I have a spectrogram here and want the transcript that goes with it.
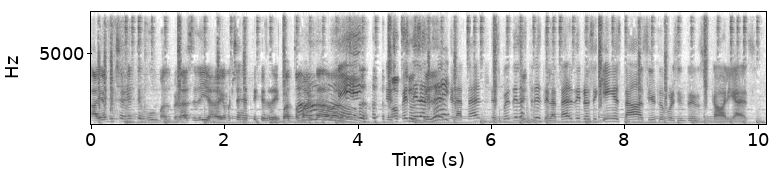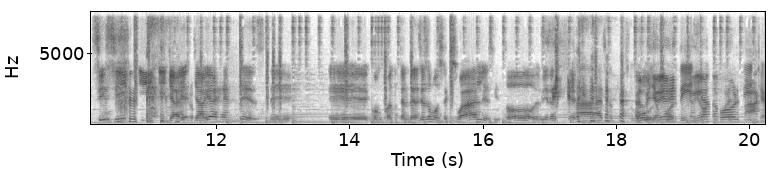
Había mucha gente Humas, ¿verdad? Ese día. Había mucha gente que se dedicó a tomar Ah, nada más. Después de, las 3 select. de la tarde, después de las 3 de la tarde, no sé quién estaba a cierto por ciento en sus cabalidades. Sí, sí, y, y ya, había- ya había gente este, eh, con, con tendencias homosexuales y todo. Que Ah, eso, ya había por que había por dicha.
